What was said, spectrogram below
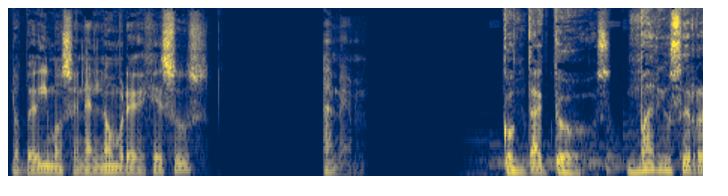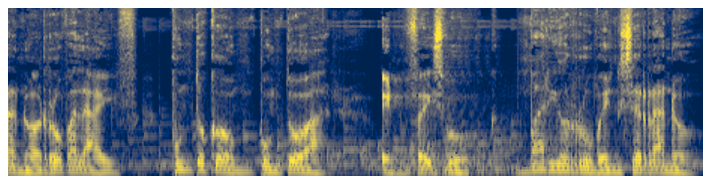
lo pedimos en el nombre de Jesús. Amén. Contactos Mario Serrano En Facebook Mario Rubén Serrano.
